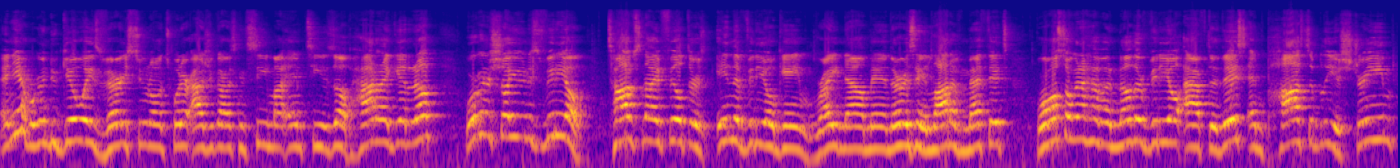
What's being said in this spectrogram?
And yeah, we're going to do giveaways very soon on Twitter. As you guys can see, my MT is up. How did I get it up? We're going to show you in this video top snipe filters in the video game right now, man. There is a lot of methods. We're also going to have another video after this and possibly a stream.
